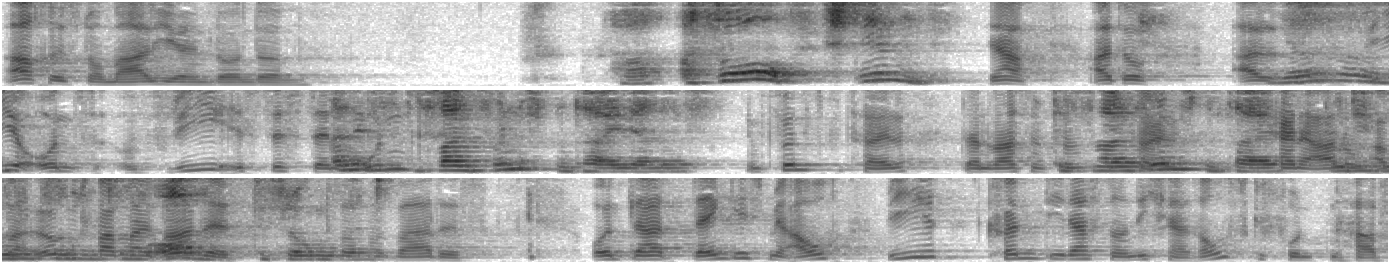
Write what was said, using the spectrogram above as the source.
Ach, ist normal hier in London. Ach so, stimmt. Ja, also, also Ja. wie und wie ist es denn nee, das, war im fünften Teil, Janis. im fünften Teil? Dann war es im Das fünften war im Teil. fünften Teil, Keine Ahnung, die- aber zum- irgendwann zum mal war irgendwann mal war das. Und da denke ich mir auch, wie können die das noch nicht herausgefunden haben,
